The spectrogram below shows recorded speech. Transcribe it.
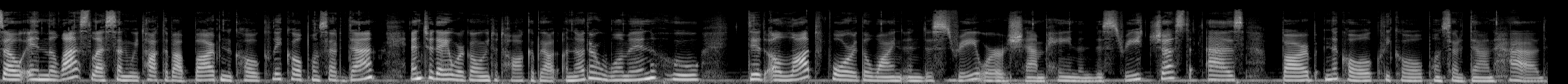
So, in the last lesson, we talked about Barbe Nicole Clicquot Ponsardin, and today we're going to talk about another woman who did a lot for the wine industry or champagne industry, just as Barbe Nicole Clicquot Ponsardin had.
